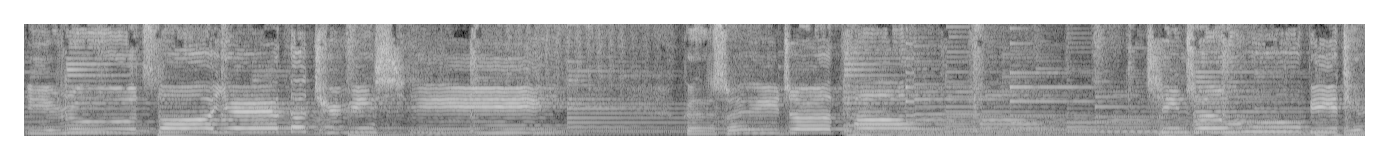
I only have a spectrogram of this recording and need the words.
一如昨夜的群星。跟随着他，青春无比甜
